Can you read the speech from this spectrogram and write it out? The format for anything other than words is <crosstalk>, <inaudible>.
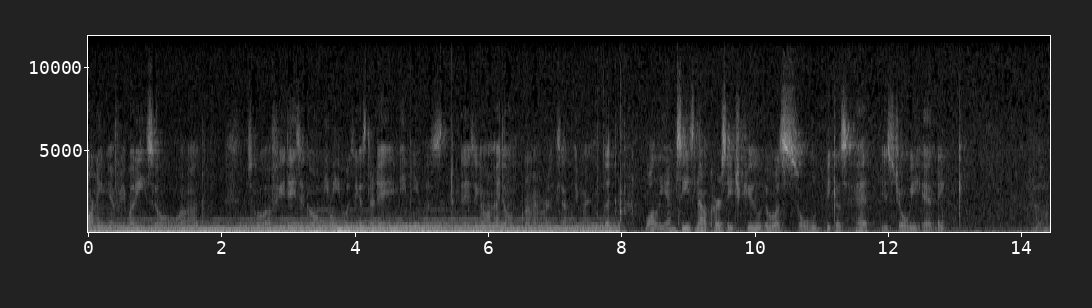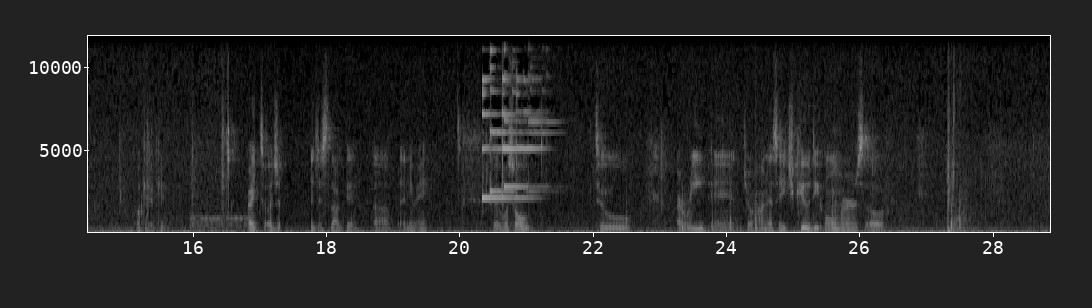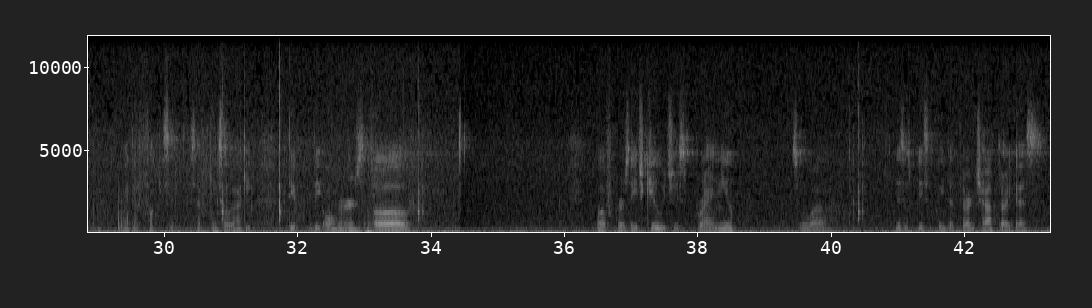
morning, everybody. So, uh, so a few days ago, maybe it was yesterday, maybe it was two days ago. I don't remember exactly when. But Wally MC is now Curse HQ. It was sold because Head is Joey and like. Okay, okay. Right. So I just I just logged in. Uh, anyway, so it was sold to Arib and Johannes HQ, the owners of everything so laggy? The the owners of of Curse HQ, which is brand new. So uh, this is basically the third chapter, I guess.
